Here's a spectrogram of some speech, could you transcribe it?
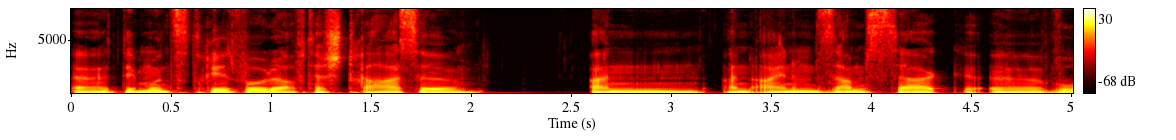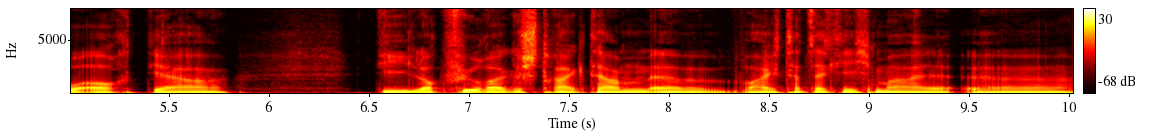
äh, demonstriert wurde auf der Straße an, an einem Samstag, wo auch der die Lokführer gestreikt haben, äh, war ich tatsächlich mal äh,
